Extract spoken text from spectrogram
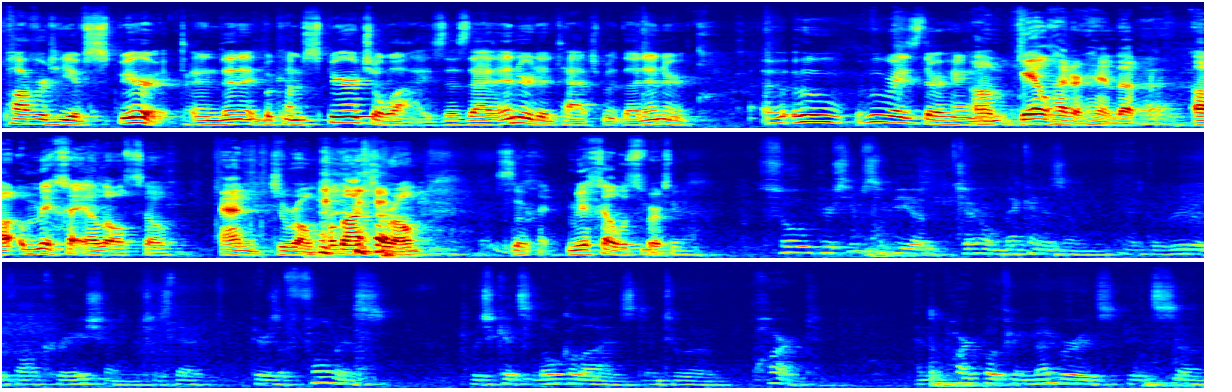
poverty of spirit and then it becomes spiritualized as that inner detachment, that inner, uh, who, who raised their hand? Um, Gail had her hand up. Uh, Michael also. And Jerome. Hold on, Jerome. So- Michael was first. Okay. So there seems to be a general mechanism at the root of all creation, which is that there's a fullness which gets localized into a part. And the part both remembers its um,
